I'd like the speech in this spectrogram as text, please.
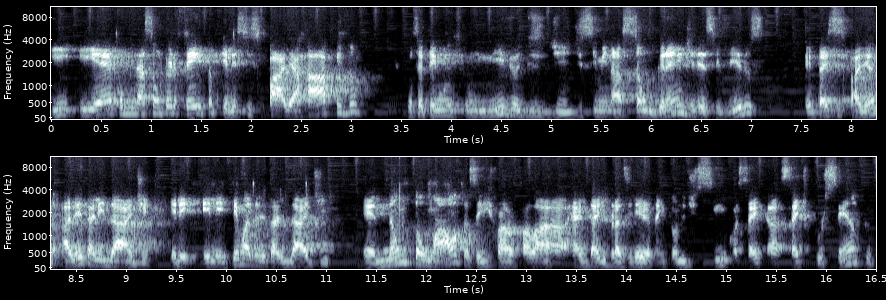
e, e, é a combinação perfeita, porque ele se espalha rápido, você tem um, um nível de, de, disseminação grande desse vírus, ele está se espalhando, a letalidade, ele, ele tem uma letalidade é, não tão alta, se a gente falar, falar a realidade brasileira está em torno de 5% a 7%, a 7%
